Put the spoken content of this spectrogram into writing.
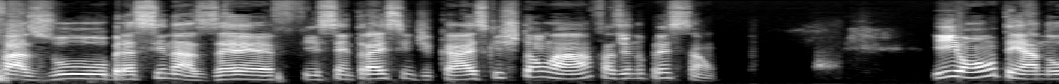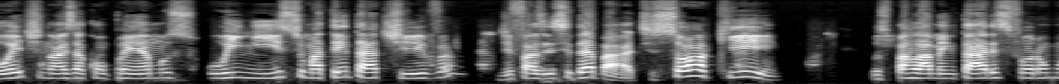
Fazubra, Sinazef, centrais sindicais que estão lá fazendo pressão. E ontem à noite nós acompanhamos o início, uma tentativa de fazer esse debate. Só que os parlamentares foram,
